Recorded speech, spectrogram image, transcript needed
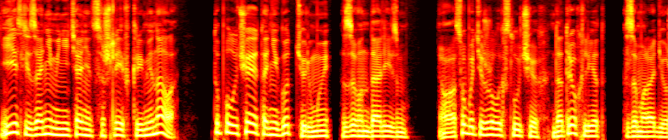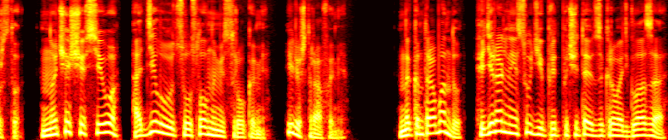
И если за ними не тянется шлейф криминала, то получают они год тюрьмы за вандализм, в особо тяжелых случаях до трех лет за мародерство. Но чаще всего отделываются условными сроками или штрафами. На контрабанду федеральные судьи предпочитают закрывать глаза.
